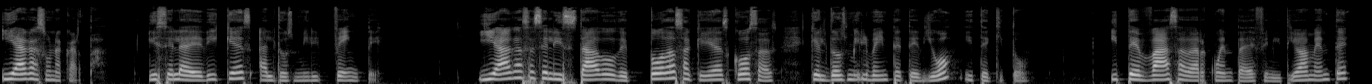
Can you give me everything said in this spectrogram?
y hagas una carta y se la dediques al 2020 y hagas ese listado de todas aquellas cosas que el 2020 te dio y te quitó. Y te vas a dar cuenta definitivamente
